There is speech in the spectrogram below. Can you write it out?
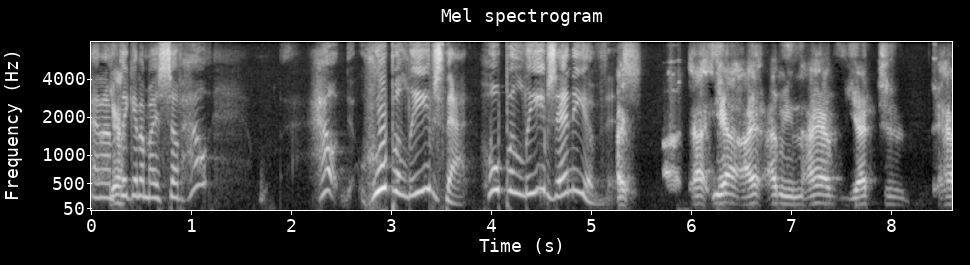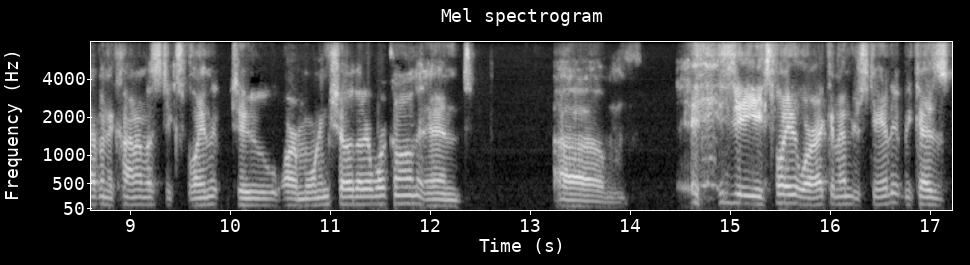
And I'm Yeah. thinking to myself, "How, how, who believes that? Who believes any of this?" Uh, yeah, I, I mean, I have yet to have an economist explain it to our morning show that I work on, and um, he explain it where I can understand it because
